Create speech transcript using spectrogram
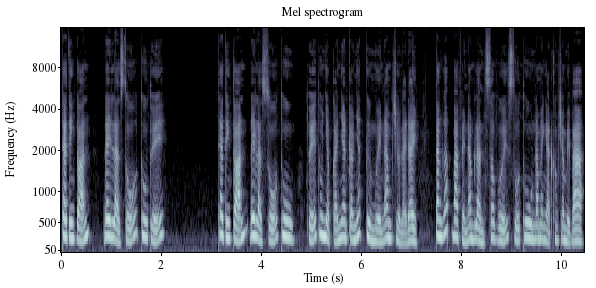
Theo tính toán, đây là số thu thuế. Theo tính toán, đây là số thu thuế thu nhập cá nhân cao nhất từ 10 năm trở lại đây, tăng gấp 3,5 lần so với số thu năm 2013.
